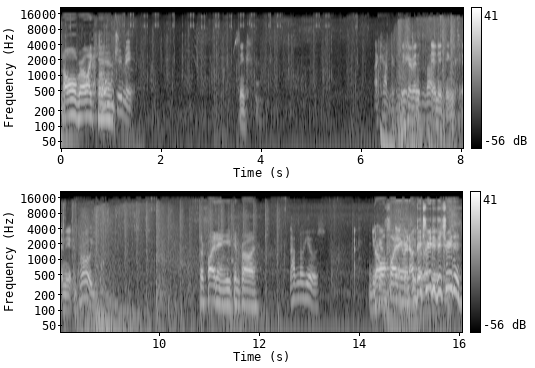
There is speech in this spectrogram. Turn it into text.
No, bro, I can't. Told you, mate. Sneak. I can't do You it. haven't anything. Any bro, They're fighting. You can probably. I have no heals. you They're all fighting right now. They the traded. They location.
